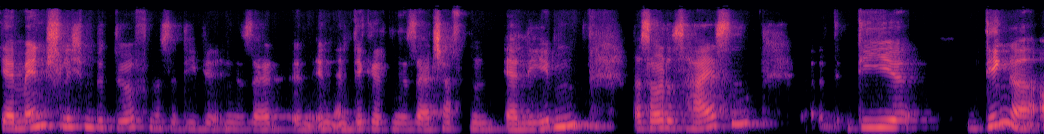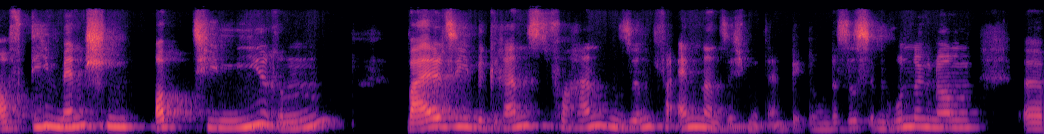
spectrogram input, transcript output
der menschlichen Bedürfnisse, die wir in, in, in, entwickelten Gesellschaften erleben. Was soll das heißen? Die Dinge, auf die Menschen optimieren, weil sie begrenzt vorhanden sind, verändern sich mit Entwicklung. Das ist im Grunde genommen äh,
